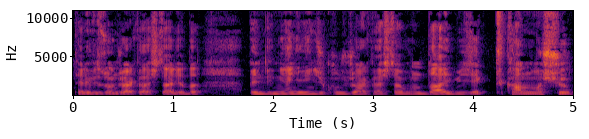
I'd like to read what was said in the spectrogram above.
Televizyoncu arkadaşlar ya da beni dinleyen yayıncı kurucu arkadaşlar bunu daha iyi bilecek. Tıkanma şu.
